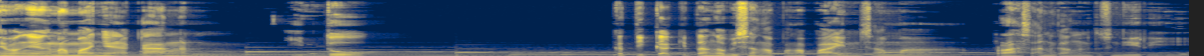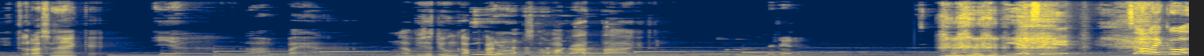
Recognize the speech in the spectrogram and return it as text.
emang yang namanya kangen itu ketika kita nggak bisa ngapa-ngapain sama perasaan kangen itu sendiri, itu rasanya kayak iya apa ya nggak bisa diungkapkan Iya. sama kata gitu. Hmm, bener iya sih soalnya kok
